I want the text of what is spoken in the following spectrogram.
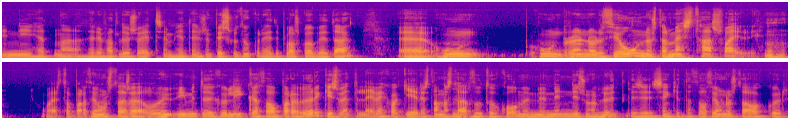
inn í hérna, þeirri fallegu sveit sem hérna eins og biskuptungur heitir Bláskóðabíð í dag uh, hún, hún raun og þjónustar mest það svæði og er þá bara þjónustað og við myndum ykkur líka þá bara öryggisvendil ef eitthvað gerist annars staðar þú þú komið með minni svona hluti sem- geta þá þjónustað okkur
